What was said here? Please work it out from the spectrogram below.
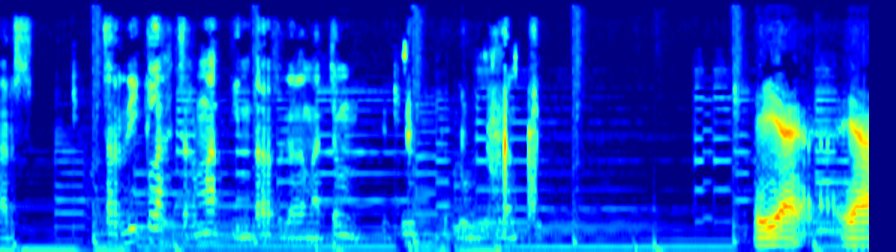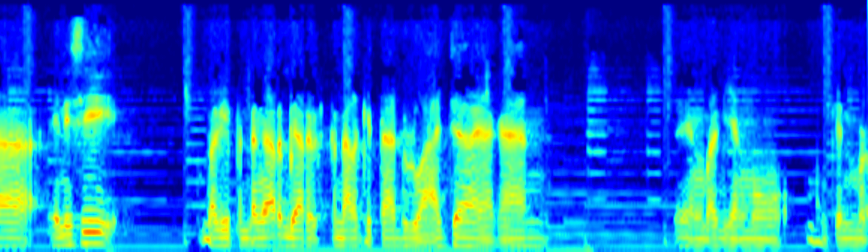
Harus cerdik lah, cermat, pinter segala macem. Itu iya ya ini sih bagi pendengar biar kenal kita dulu aja ya kan? Yang bagi yang mau mungkin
